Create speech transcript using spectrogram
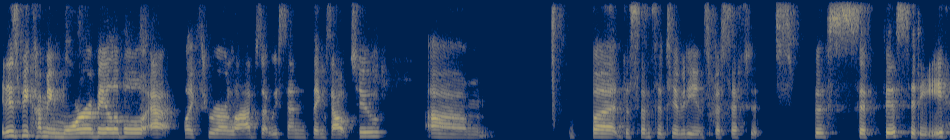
It is becoming more available at like through our labs that we send things out to. Um, but the sensitivity and specific specificity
